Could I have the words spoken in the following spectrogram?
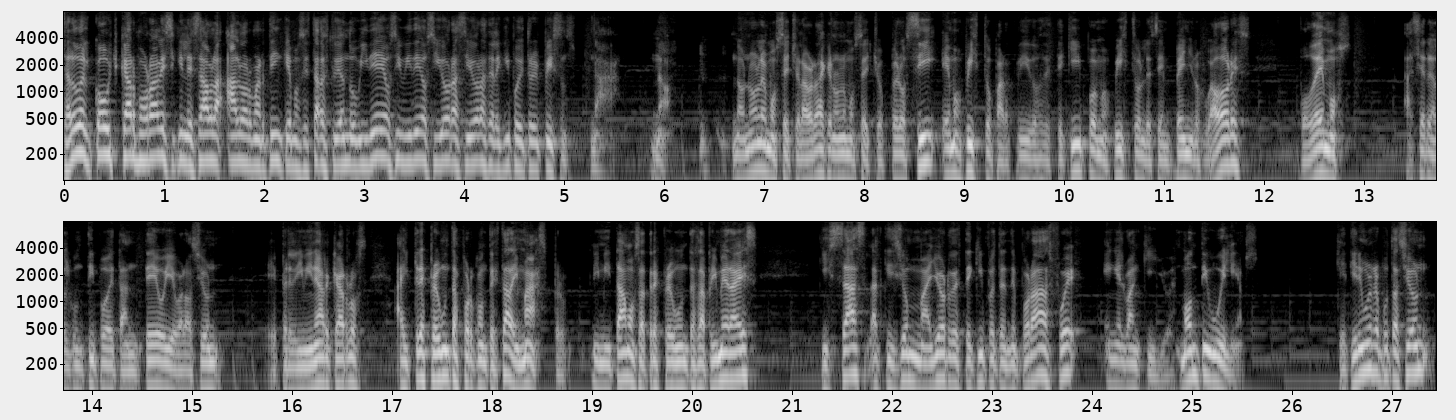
Les saludo el coach Carl Morales y quien les habla Álvaro Martín, que hemos estado estudiando videos y videos y horas y horas del equipo de Detroit Pistons. Nah, no, no, no lo hemos hecho, la verdad que no lo hemos hecho, pero sí hemos visto partidos de este equipo, hemos visto el desempeño de los jugadores, podemos hacer algún tipo de tanteo y evaluación eh, preliminar, Carlos, hay tres preguntas por contestar, hay más, pero limitamos a tres preguntas. La primera es, quizás la adquisición mayor de este equipo de temporadas fue en el banquillo, es Monty Williams, que tiene una reputación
